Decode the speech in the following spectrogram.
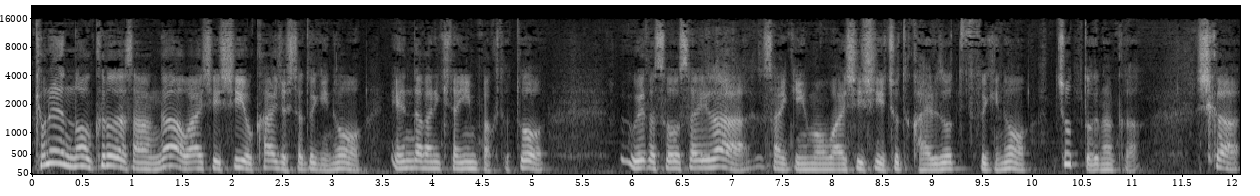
去年の黒田さんが YCC を解除した時の円高に来たインパクトと、上田総裁が最近も YCC ちょっと変えるぞって言った時の、ちょっとなんか、しか、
